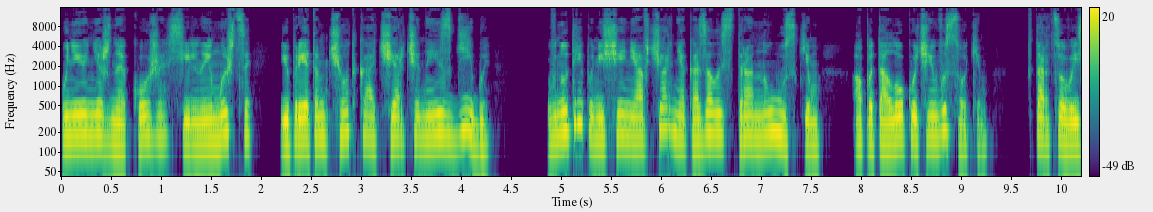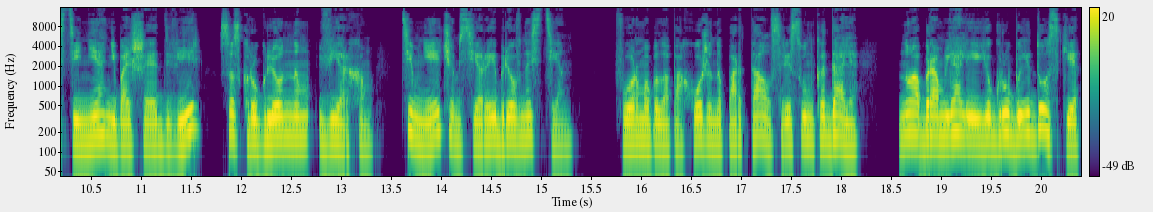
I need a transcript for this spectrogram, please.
У нее нежная кожа, сильные мышцы и при этом четко очерченные изгибы. Внутри помещения овчарни оказалось странно узким, а потолок очень высоким. В торцовой стене небольшая дверь со скругленным верхом, темнее, чем серые бревна стен. Форма была похожа на портал с рисунка Даля, но обрамляли ее грубые доски,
